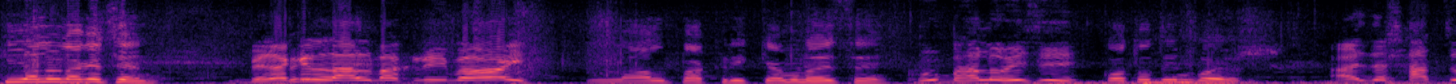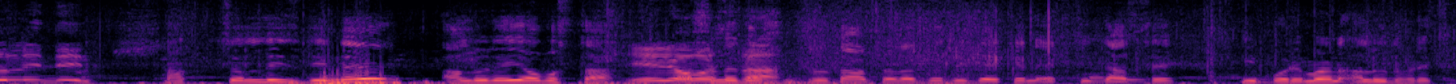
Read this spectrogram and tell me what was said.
কি আলু লাগাইছেন? বেড়াকে লাল বাকরি ভাই। লাল পাকড়ি কেমন হয়েছে? খুব ভালো হয়েছে। কতদিন বয়স? আজ তো সাতচল্লিশ দিন। সাতচল্লিশ দিনে আলুর এই অবস্থা। এই আসলে অবস্থা। দর্শক শ্রোতা, আপনারা যদি দেখেন একটি গাছে কি পরিমাণ আলু ধরেছে।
